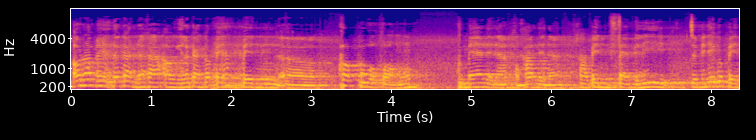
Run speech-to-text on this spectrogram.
เอารับไปแล้วกันนะคะ เอาอย่างนี้แล้วกันก็เป็นแม่เป็นเอ่อครอบครัวของคุณแม่เลยนะของครัแม่บเลยนะครับเป็นแฟมิลี่จะไม่ได้ก็เป็น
